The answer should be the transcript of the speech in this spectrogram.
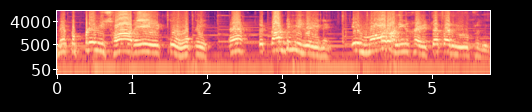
ਮੈਂ ਕੱਪੜੇ ਵੀ ਸਾਰੇ ਧੋ ਕੇ, ਹੈ, ਤੇ ਕੱਢ ਵੀ ਲਏ ਨੇ। ਇਹ ਮਹਾਰਾਣੀ ਖਾਈ ਤੱਕ ਨਹੀਂ ਉੱਠਦੇ।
